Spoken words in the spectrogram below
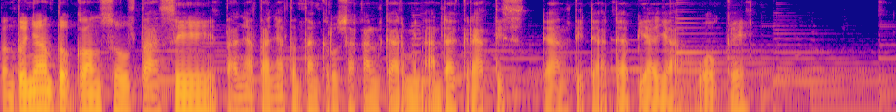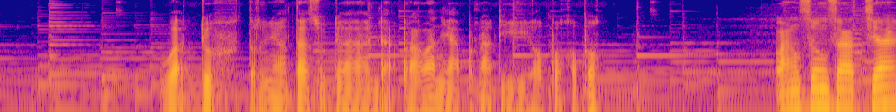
Tentunya untuk konsultasi tanya-tanya tentang kerusakan Garmin Anda gratis dan tidak ada biaya. Oke. Waduh, ternyata sudah tidak perawan ya, pernah dihobok-hobok. Langsung saja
